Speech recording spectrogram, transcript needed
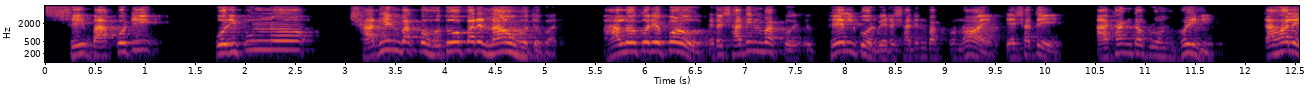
সেই বাক্যটি পরিপূর্ণ স্বাধীন বাক্য হতেও পারে, নাও হতে পারে। ভালো করে পড়ো, এটা স্বাধীন বাক্য ফেল করবে, এটা স্বাধীন বাক্য নয়, এর সাথে আকাঙ্ক্ষা পূরণ হয়নি। তাহলে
